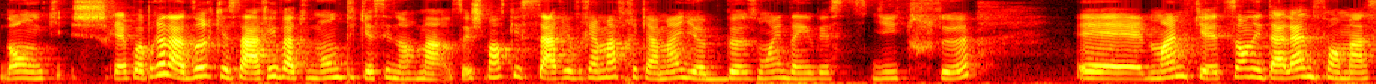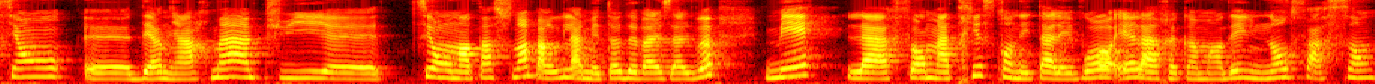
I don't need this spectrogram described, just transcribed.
Donc, je serais pas prête à dire que ça arrive à tout le monde puis que c'est normal. Je pense que si ça arrive vraiment fréquemment, il y a besoin d'investiguer tout ça. Euh, même que, tu sais, on est allé à une formation euh, dernièrement, puis, euh, tu sais, on entend souvent parler de la méthode de Valsalva, mais la formatrice qu'on est allé voir, elle a recommandé une autre façon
